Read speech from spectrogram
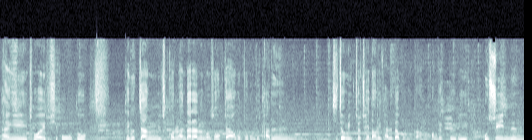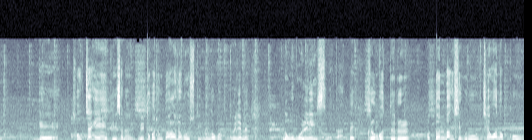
다행히 좋아해 주시고 또 대극장 뮤지컬을 한다라는 건 소극장하고 조금 더 다른 지점이 있죠. 채널이 다르다 보니까 관객들이 볼 수 있는 게 소극장에 비해서는 밀도가 좀 떨어져 보일 수도 있는 거거든요. 왜냐하면 너무 멀리 있으니까. 근데 그런 것들을 어떤 방식으로 채워넣고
